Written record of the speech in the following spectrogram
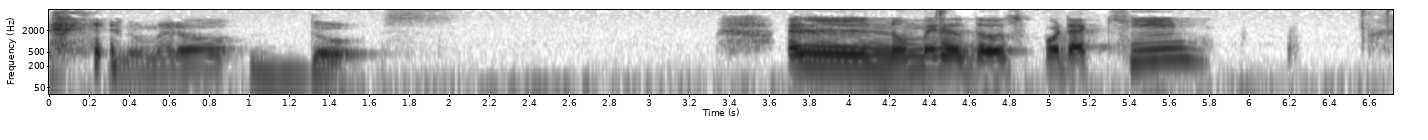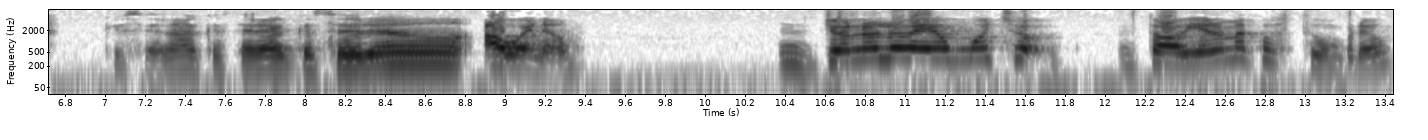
Número 2. El número dos por aquí. ¿Qué será? ¿Qué será? ¿Qué será? Ah, bueno. Yo no lo veo mucho. Todavía no me acostumbro.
